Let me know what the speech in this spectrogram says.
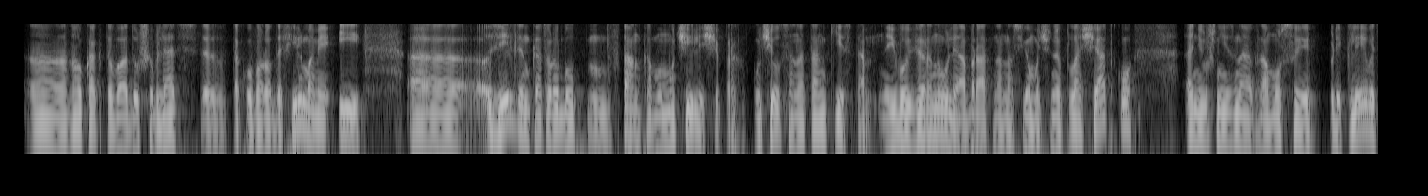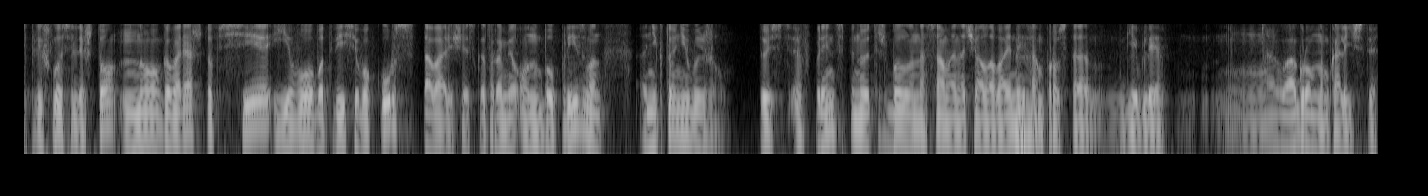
ну, как-то воодушевлять э, такого рода фильмами. И э, Зельдин, который был в танковом училище, учился на танкиста, его вернули обратно на съемочную площадку. Они уж не знаю, там усы приклеивать пришлось или что, но говорят, что все его, вот весь его курс товарищей, с которыми он был призван, никто не выжил. То есть, в принципе, ну это же было на самое начало войны, mm-hmm. там просто гибли в огромном количестве.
